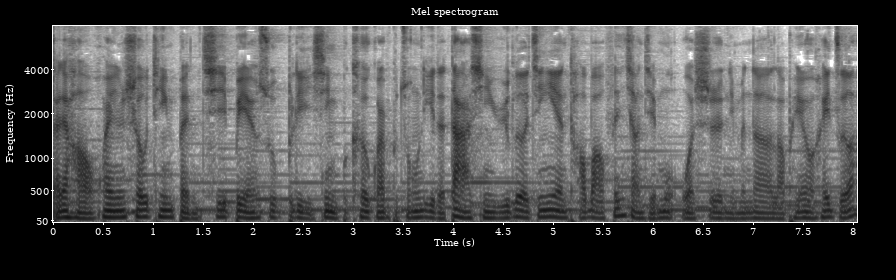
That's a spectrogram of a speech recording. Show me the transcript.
大家好，欢迎收听本期不严肃、不理性、不客观、不中立的大型娱乐经验淘宝分享节目。我是你们的老朋友黑泽。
